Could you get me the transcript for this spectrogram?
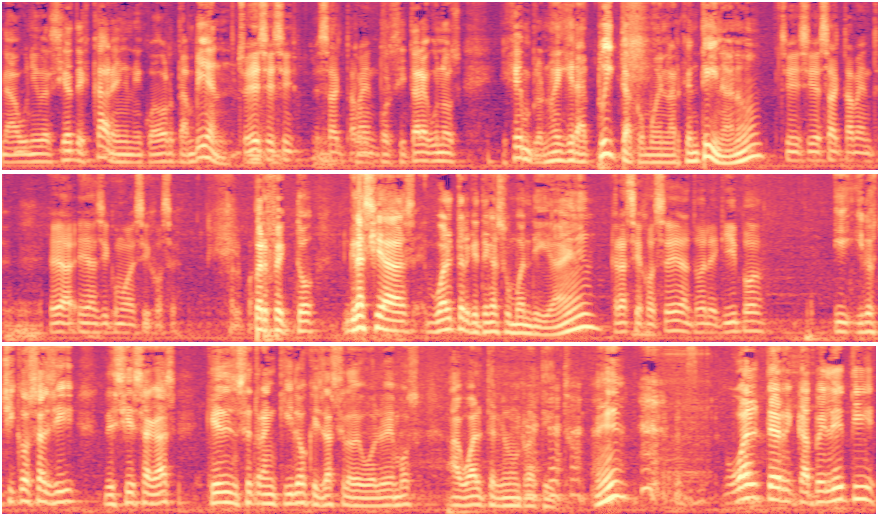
la Universidad de Escar en Ecuador también. Sí, sí, sí, exactamente. Por, citar algunos ejemplos, no es gratuita como en la Argentina, ¿no? Sí, sí, exactamente. es así como decís, José. Perfecto. Gracias, Walter, que tengas un buen día. ¿eh? Gracias, José, a todo el equipo. Y, los chicos allí de Ciesa Gas, quédense tranquilos que ya se lo devolvemos a Walter en un ratito. ¿eh? Walter Capelletti,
